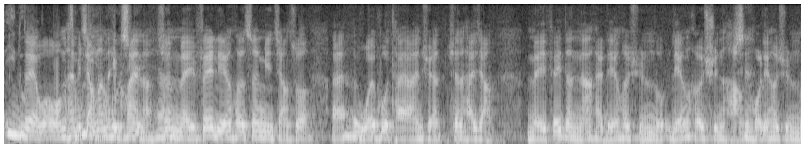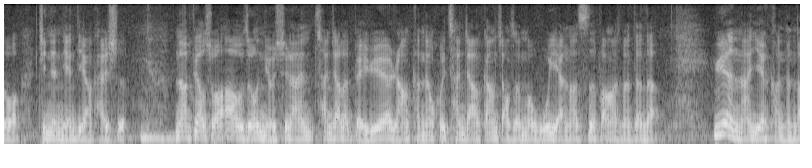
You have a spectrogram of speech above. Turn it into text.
印度对我我们还没讲到那一块呢。所以美菲联合声明讲说，哎，维护台海安全。现在还讲美菲的南海联合巡逻、联合巡航或联合巡逻，今年年底要开始。那不要说澳洲、纽西兰参加了北约，然后可能会参加刚刚讲说什么五眼啊、四方啊什么等等，越南也可能的。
